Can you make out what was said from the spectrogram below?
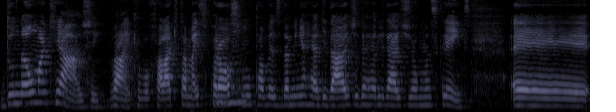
do não maquiagem, vai, que eu vou falar que tá mais próximo, talvez, da minha realidade e da realidade de algumas clientes. É,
